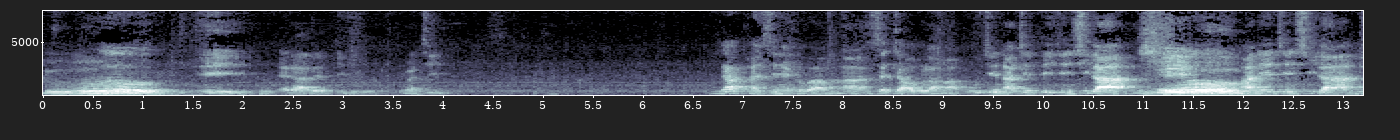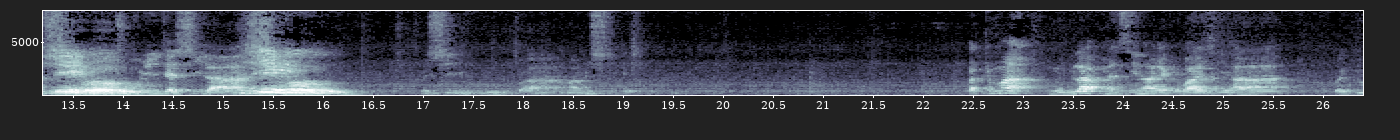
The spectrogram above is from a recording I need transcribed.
လူလူအေးအဲ့ဒါလည်းပြည်သူဒီမှာကြည့်ရဖန်ဆင်းတဲ့ကဘာမှာစက်ကြောလာမှာပူခြင်းနာခြင်းတည်ခြင်းရှိလားရှိဘူးအာနေခြင်းရှိလားရှိဘူးပူရင်း ချက်ရှိလားရှိဘူးမရှိဘူးဘာမှမရှိဘူးပထမမူလဖန်ဆင်းလာတဲ့ကဘာကြီးဟာဘယ်သူ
